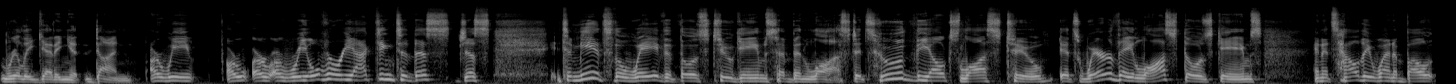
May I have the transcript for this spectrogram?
really getting it done? Are we are, are, are, we overreacting to this? Just to me, it's the way that those two games have been lost. It's who the Elks lost to, it's where they lost those games, and it's how they went about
